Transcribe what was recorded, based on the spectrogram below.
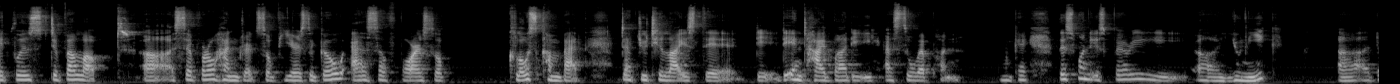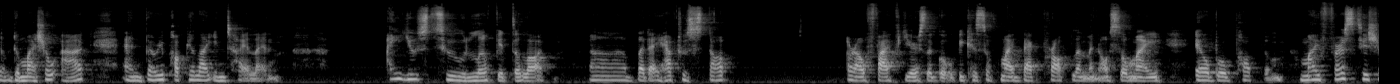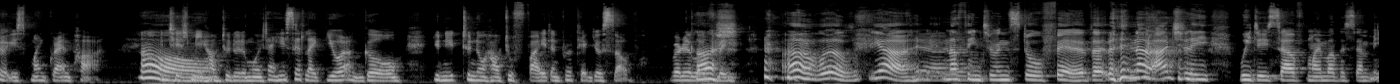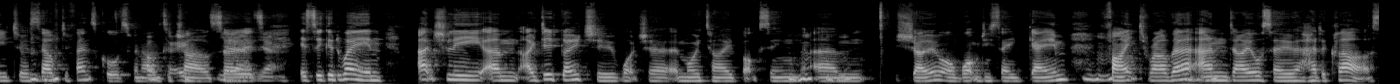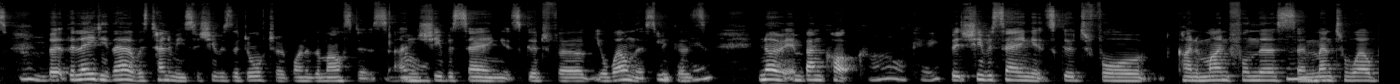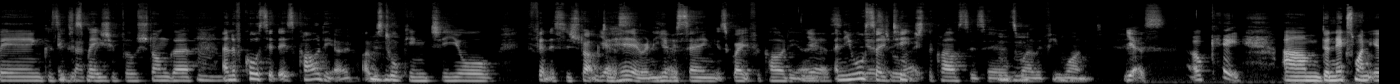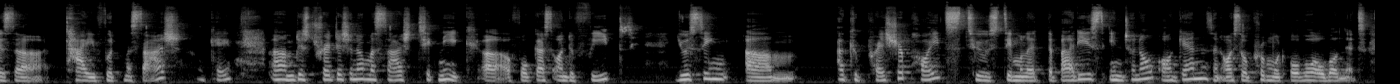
It was developed uh, several hundreds of years ago as a force of close combat that utilized the, the, the entire body as a weapon. Okay, this one is very uh, unique, uh, the, the martial art, and very popular in Thailand. I used to love it a lot, uh, but I have to stop around five years ago because of my back problem and also my elbow problem. My first teacher is my grandpa oh. he teach me how to do the Muay Thai. He said, like, you're a girl, you need to know how to fight and protect yourself. Very Gosh. lovely. oh well, yeah, yeah nothing yeah. to install fear, but no, actually, we do self. My mother sent me to a mm-hmm. self defense course when I okay. was a child, so yeah, it's it's a good way. And actually, um, I did go to watch a, a Muay Thai boxing mm-hmm, um, mm-hmm show or what would you say game mm-hmm. fight rather mm-hmm. and i also had a class mm. but the lady there was telling me so she was the daughter of one of the masters oh. and she was saying it's good for your wellness in because no in bangkok oh okay but she was saying it's good for kind of mindfulness mm. and mental well-being because exactly. it just makes you feel stronger mm. and of course it is cardio i was mm-hmm. talking to your fitness instructor yes. here and he yes. was saying it's great for cardio yes. and you also teach right. the classes here mm-hmm. as well if you mm-hmm. want Yes. Okay. Um, the next one is a Thai foot massage. Okay. Um, this traditional massage technique uh, focus on the feet using um, acupressure points to stimulate the body's internal organs and also promote overall wellness.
